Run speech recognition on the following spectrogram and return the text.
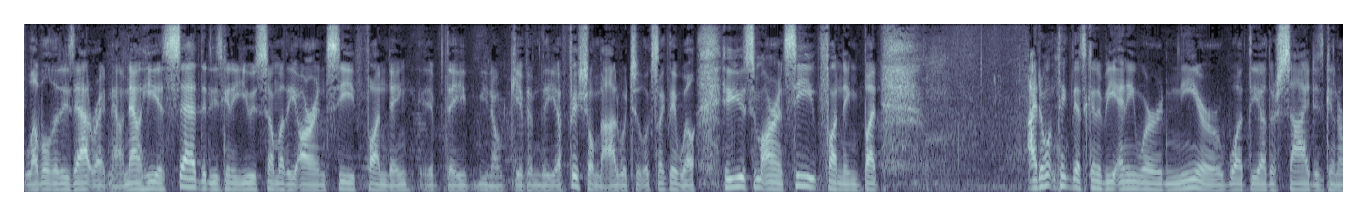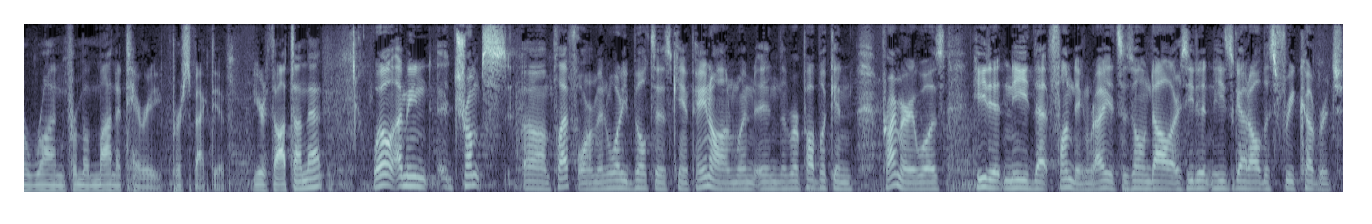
level that he's at right now. Now he has said that he's going to use some of the RNC funding if they you know give him the official nod, which it looks like they will. He'll use some RNC funding, but. I don't think that's going to be anywhere near what the other side is going to run from a monetary perspective. Your thoughts on that? Well, I mean, Trump's um, platform and what he built his campaign on when in the Republican primary was he didn't need that funding, right? It's his own dollars. He didn't. He's got all this free coverage.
